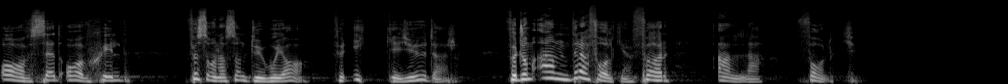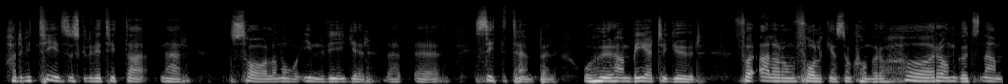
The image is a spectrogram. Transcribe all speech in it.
avsedd, avskild för sådana som du och jag, för icke-judar. För de andra folken, för alla folk. Hade vi tid så skulle vi titta när Salomo inviger sitt eh, tempel och hur han ber till Gud för alla de folken som kommer att höra om Guds namn,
